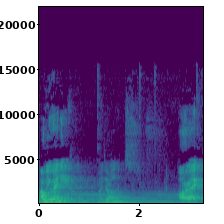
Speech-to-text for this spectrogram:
Are we ready, my darlings? All right.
